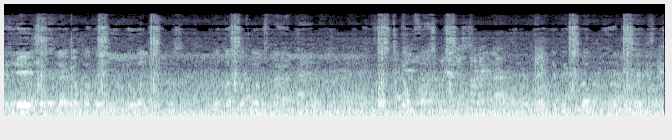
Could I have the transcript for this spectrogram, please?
ఎన్నో ఇష్యూస్ లేకపోతే ఇల్లు వాళ్ళు మొత్తం ప్రపోజల్స్ తయారు first come first ninety three kilometres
